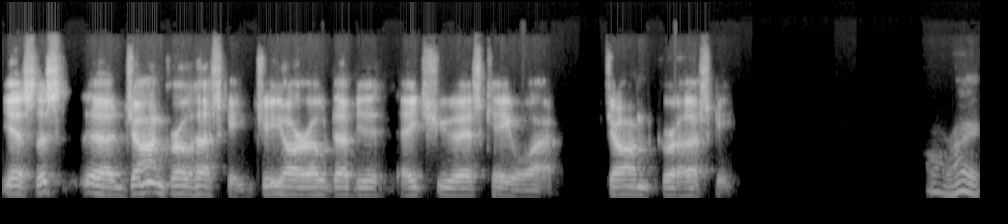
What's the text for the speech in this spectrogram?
Yes, this uh, John Growhusky, G R O W H U S K Y. John Growhusky. All right.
